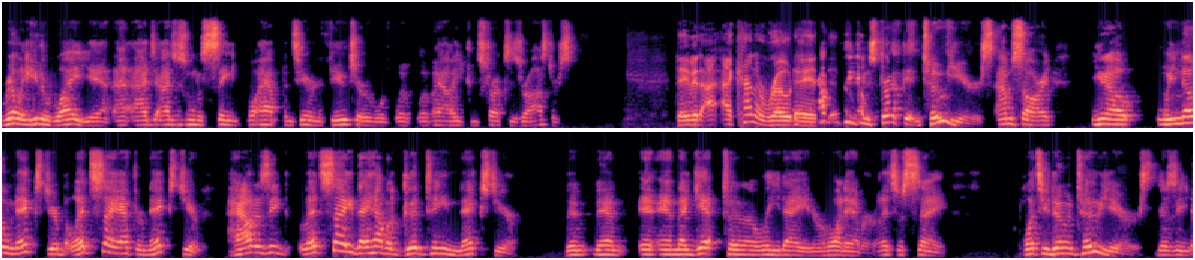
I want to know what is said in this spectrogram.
really either way yet. I, I, I just want to see what happens here in the future with, with, with how he constructs his rosters. David, I, I kind of wrote a. How he construct it in two years? I'm sorry. You know, we know next year, but let's say after next year, how does he? Let's say they have a good team next year, then then and they get to an elite eight or whatever. Let's just say, what's he doing two years? Does he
